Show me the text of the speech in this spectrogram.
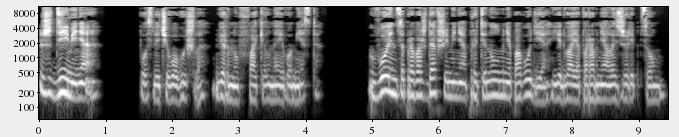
Жди меня. После чего вышла, вернув факел на его место. Воин, сопровождавший меня, протянул мне поводья, едва я поравнялась с жеребцом.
